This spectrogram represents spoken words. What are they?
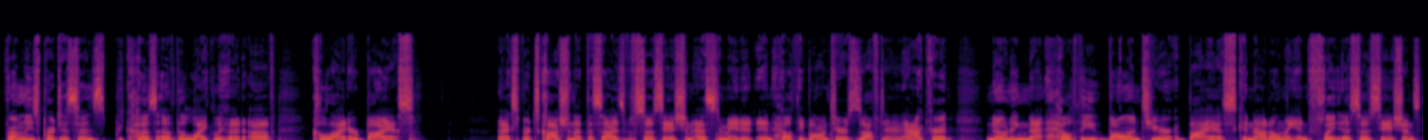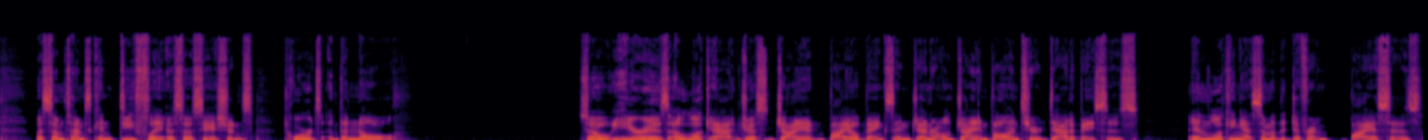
from these participants because of the likelihood of collider bias. Experts caution that the size of association estimated in healthy volunteers is often inaccurate, noting that healthy volunteer bias can not only inflate associations, but sometimes can deflate associations towards the null. So here is a look at just giant biobanks in general, giant volunteer databases and looking at some of the different biases.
